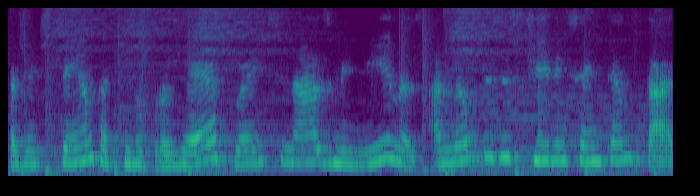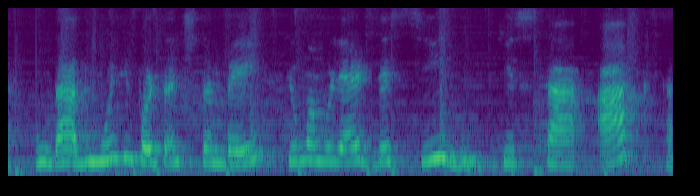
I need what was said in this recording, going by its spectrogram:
a gente tenta aqui no projeto é ensinar as meninas a não desistirem sem tentar. Um dado muito importante também que uma mulher decide que está apta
